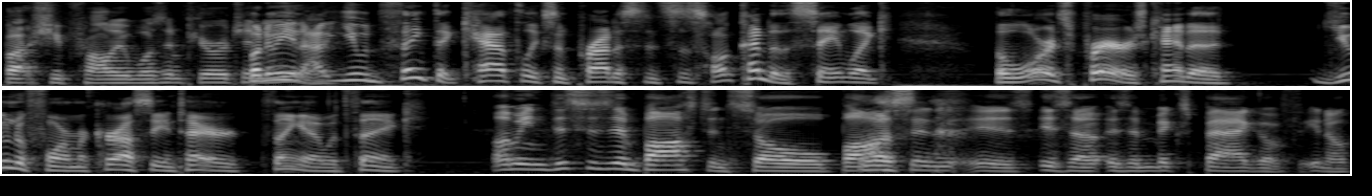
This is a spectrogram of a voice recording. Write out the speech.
But she probably wasn't Puritan. But I mean, either. You would think that Catholics and Protestants is all kind of the same. Like the Lord's Prayer is kind of uniform across the entire thing. I would think. I mean, this is in Boston, so Boston is is a is a mixed bag of you know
